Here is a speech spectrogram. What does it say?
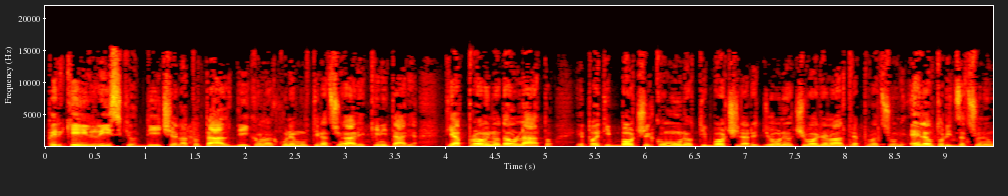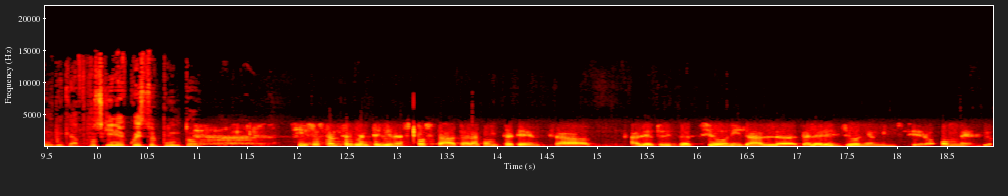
perché il rischio, dice la Total, dicono alcune multinazionali, è che in Italia ti approvino da un lato e poi ti bocci il comune o ti bocci la regione o ci vogliono altre approvazioni. È l'autorizzazione unica. Foschini, è questo il punto? Sì, sostanzialmente viene spostata la competenza alle autorizzazioni dal- dalle regioni al Ministero, o meglio,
